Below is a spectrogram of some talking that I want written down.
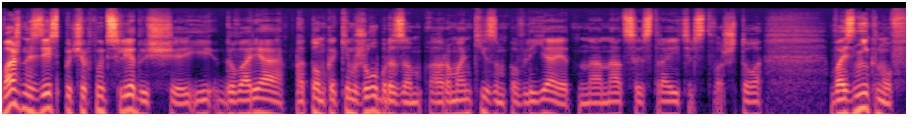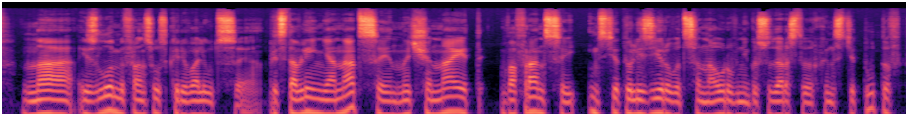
Важно здесь подчеркнуть следующее, и говоря о том, каким же образом романтизм повлияет на нации строительства, что возникнув на изломе французской революции, представление о нации начинает во Франции институализироваться на уровне государственных институтов,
